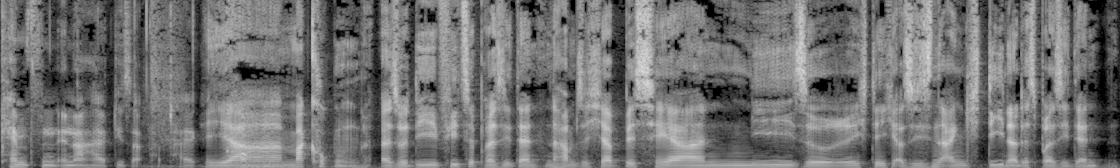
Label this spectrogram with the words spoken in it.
Kämpfen innerhalb dieser Partei kommen. Ja, mal gucken. Also die Vizepräsidenten haben sich ja bisher nie so richtig, also sie sind eigentlich Diener des Präsidenten.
